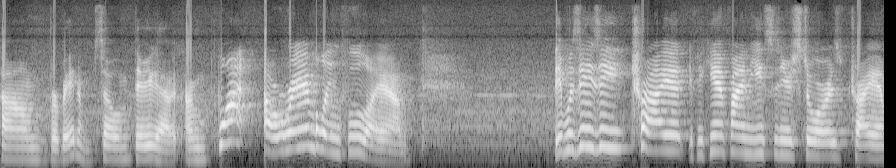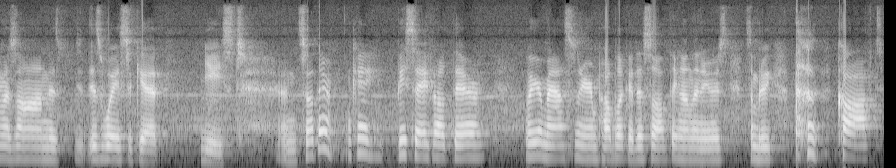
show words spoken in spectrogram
um, verbatim. So there you have it. I'm what a rambling fool I am. It was easy. Try it. If you can't find yeast in your stores, try Amazon. There's, there's ways to get yeast. And so there. Okay. Be safe out there. Wear your mask when you're in public. I just saw a thing on the news. Somebody coughed,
